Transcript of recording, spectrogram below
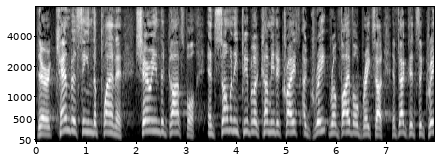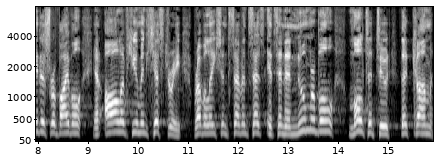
They're canvassing the planet, sharing the gospel, and so many people are coming to Christ. A great revival breaks out. In fact, it's the greatest revival in all of human history. Revelation 7 says it's an innumerable multitude that come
